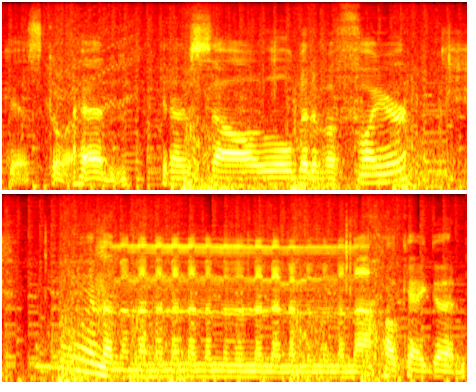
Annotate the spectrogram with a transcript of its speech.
Okay, let's go ahead and get ourselves a little bit of a fire. Okay, good.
